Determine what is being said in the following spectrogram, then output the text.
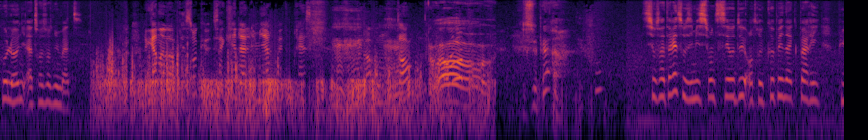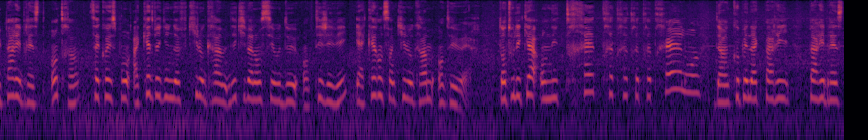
Cologne à 3h du mat. Regarde, on a l'impression que ça crée de la lumière peut-être presque mhm. en montant. Oh, super si on s'intéresse aux émissions de CO2 entre Copenhague-Paris puis Paris-Brest en train, ça correspond à 4,9 kg d'équivalent CO2 en TGV et à 45 kg en TER. Dans tous les cas, on est très très très très très très loin d'un Copenhague-Paris, Paris-Brest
